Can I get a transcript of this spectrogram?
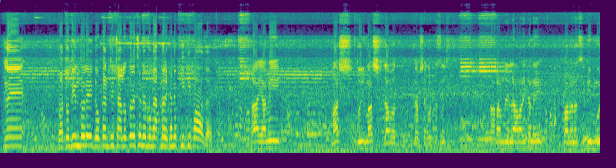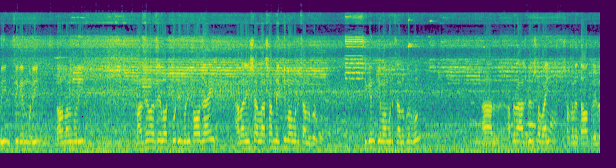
আপনি কতদিন ধরে এই দোকানটি চালু করেছেন এবং আপনার এখানে কি কি পাওয়া যায়? ভাই, আমি মাস, দুই মাস যাবৎ ব্যবসা করতেছি। আলহামদুলিল্লাহ আমার এখানে পাবেন হচ্ছে ডিম মুড়ি, চিকেন মুড়ি নর্মাল মুড়ি। মাঝে মাঝে লটপুটি মুড়ি পাওয়া যায়। আবার ইনশাল্লাহ সামনে কিমা মুড়ি চালু করব। চিকেন কিমা মুড়ি চালু করব। আর আপনারা আসবেন সবাই সকালে দাওয়াত রইল।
